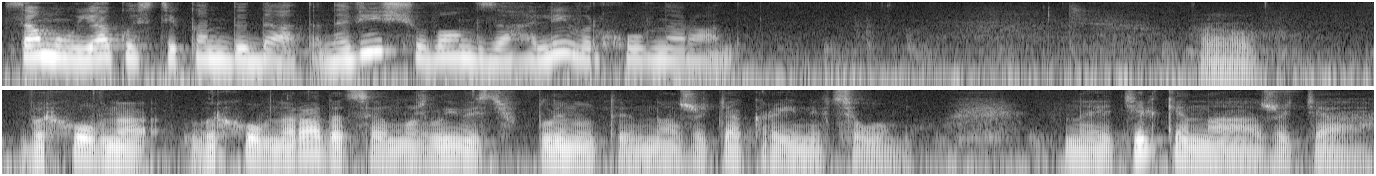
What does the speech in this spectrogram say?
саме у якості кандидата. Навіщо вам взагалі Верховна Рада? Верховна, Верховна Рада це можливість вплинути на життя країни в цілому. Не тільки на життя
